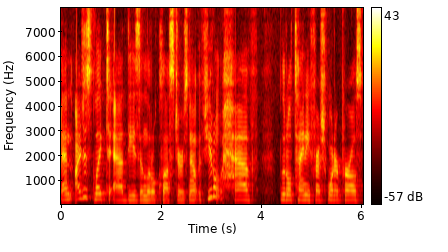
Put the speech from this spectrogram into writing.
And I just like to add these in little clusters. Now, if you don't have little tiny freshwater pearls,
